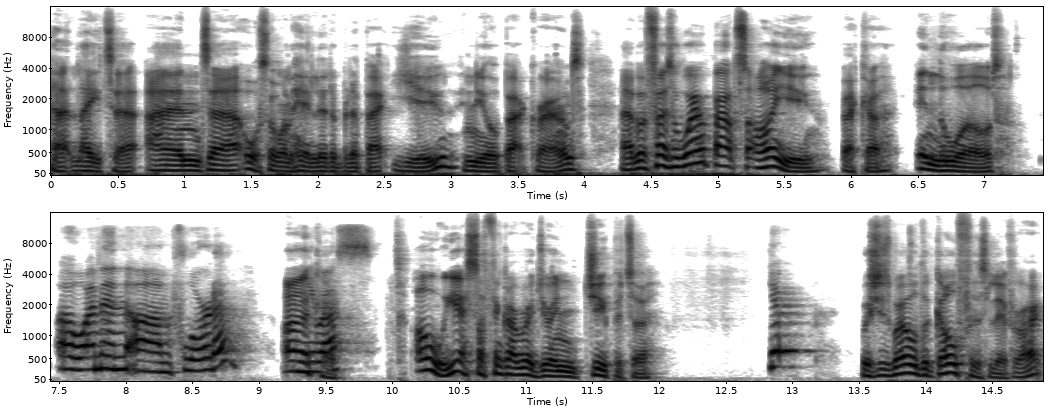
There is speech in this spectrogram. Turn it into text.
uh, later. And uh, also want to hear a little bit about you and your background. Uh, but first of whereabouts are you becca in the world? Oh, I'm in um, Florida, in Okay. the US. oh yes i think i read you're in jupiter. Yep. which is where all the golfers live right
